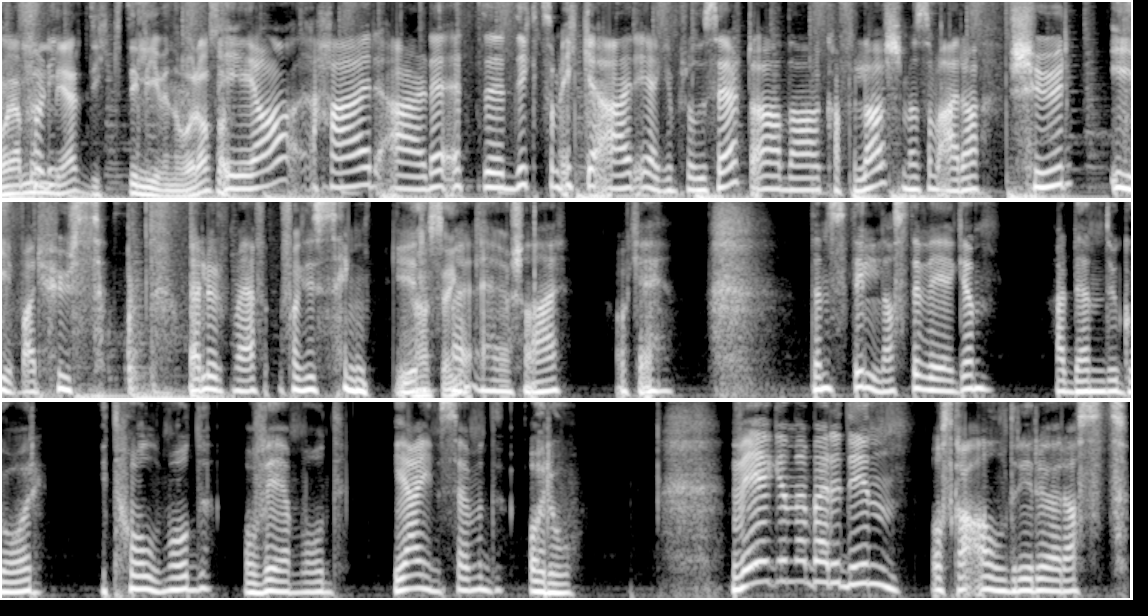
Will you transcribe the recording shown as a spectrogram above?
Oh ja, men Fordi- mer dikt i livene våre, altså. Ja, her er det et eh, dikt som ikke er egenprodusert av da Kaffe-Lars, men som er av Sjur Ivarhus. Jeg lurer på om jeg faktisk senker Ja, senk. Jeg, jeg gjør sånn her. Ok. Den stillaste vegen er den du går, i tålmod og vemod, i einsemd og ro. Vegen er bare din, og skal aldri rørast,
